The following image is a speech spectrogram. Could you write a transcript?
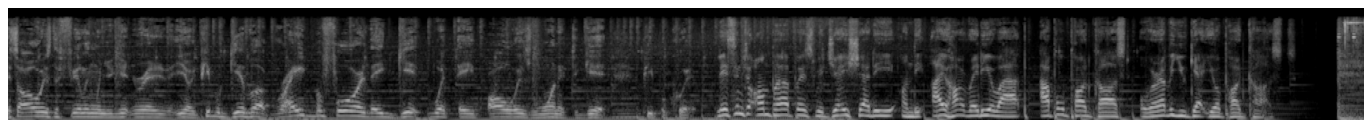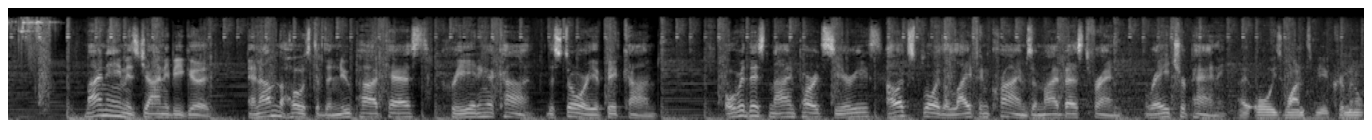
It's always the feeling when you're getting ready to, you know, people give up right before they get what they've always wanted to get. People quit. Listen to On Purpose with Jay Shetty on the iHeartRadio app, Apple Podcast, or wherever you get your podcasts. My name is Johnny B. Good, and I'm the host of the new podcast, Creating a Con, the story of Bitcoin. Over this nine part series, I'll explore the life and crimes of my best friend, Ray Trapani. I always wanted to be a criminal.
